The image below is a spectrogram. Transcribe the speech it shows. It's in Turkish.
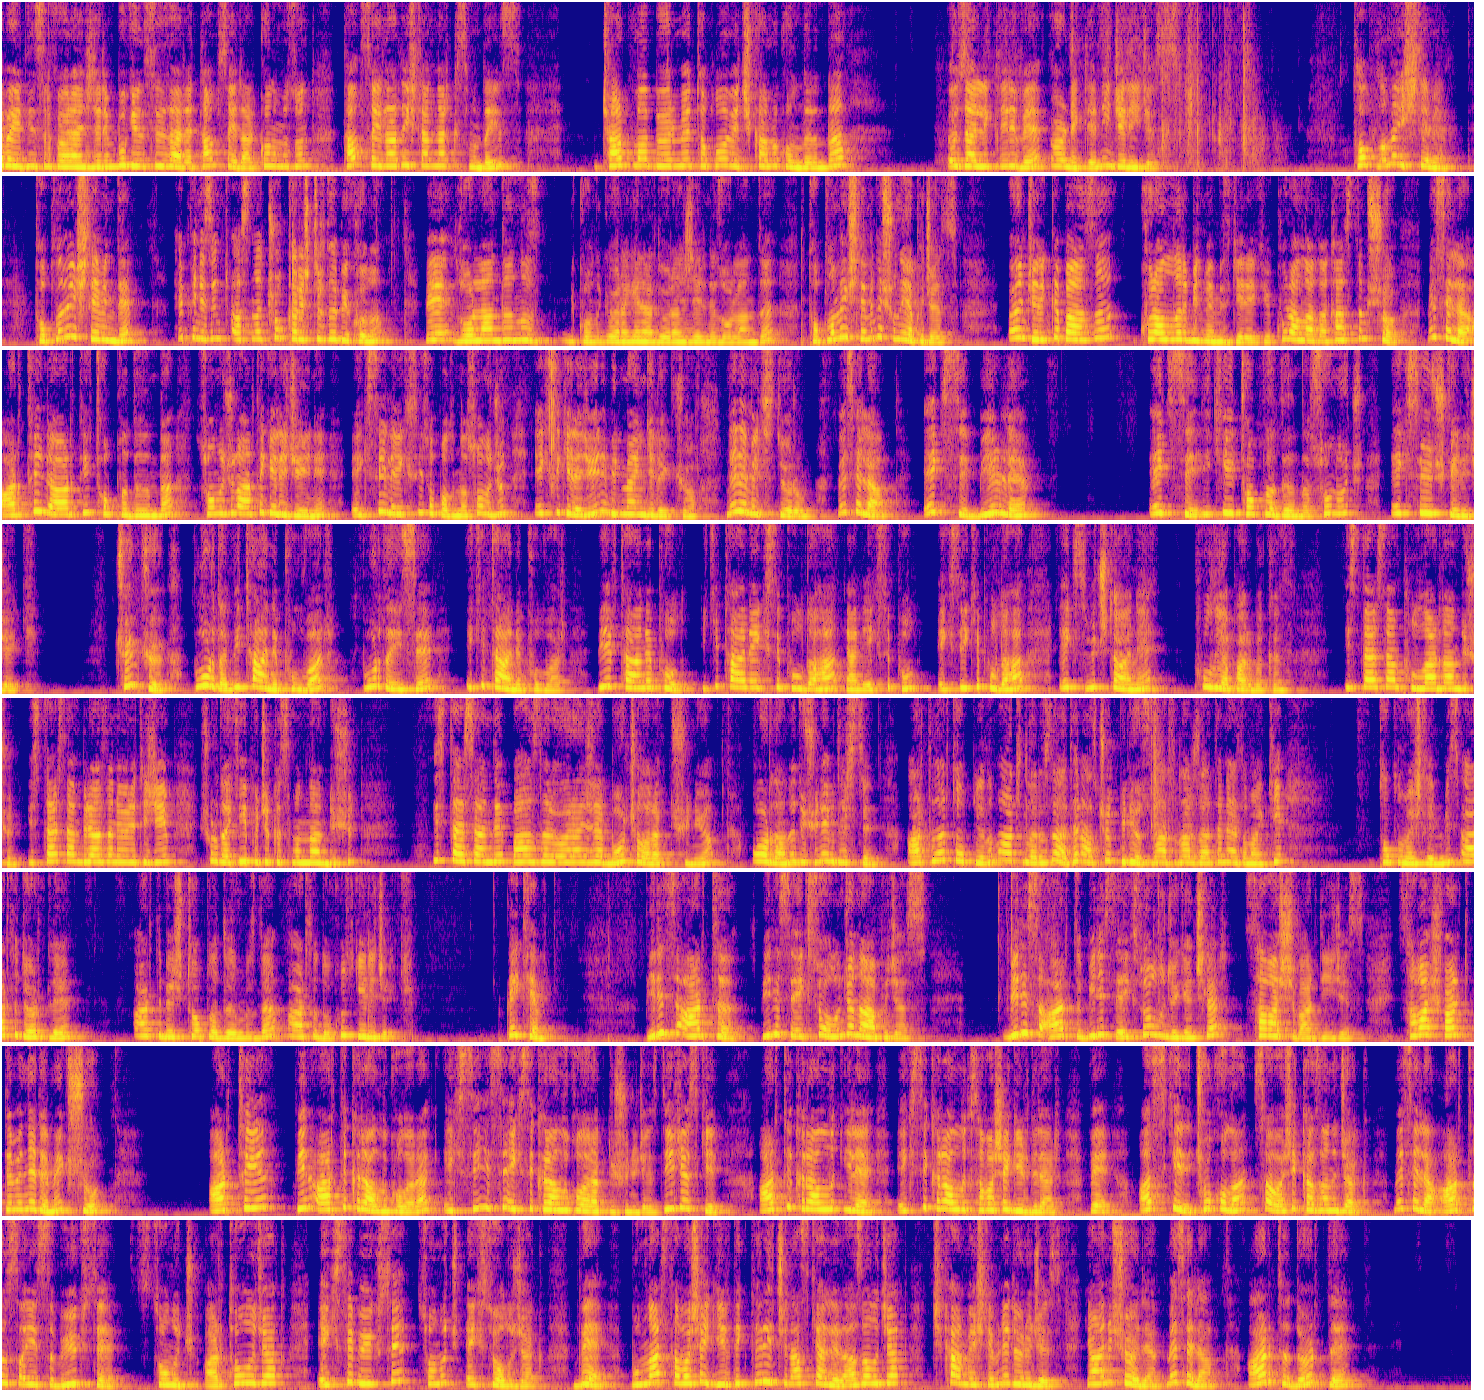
Merhaba 7. sınıf öğrencilerim. Bugün sizlerle tam sayılar konumuzun tam sayılarda işlemler kısmındayız. Çarpma, bölme, toplama ve çıkarma konularında özellikleri ve örneklerini inceleyeceğiz. Toplama işlemi. Toplama işleminde hepinizin aslında çok karıştırdığı bir konu ve zorlandığınız bir konu. Genelde öğrencilerin de zorlandığı. Toplama işleminde şunu yapacağız. Öncelikle bazı kuralları bilmemiz gerekiyor. Kurallardan kastım şu. Mesela artı ile artıyı topladığında sonucun artı geleceğini, eksi ile eksiyi topladığında sonucun eksi geleceğini bilmen gerekiyor. Ne demek istiyorum? Mesela eksi 1 ile eksi 2'yi topladığında sonuç eksi 3 gelecek. Çünkü burada bir tane pul var. Burada ise iki tane pul var. Bir tane pul, iki tane eksi pul daha yani eksi pul, eksi iki pul daha, eksi üç tane pul yapar bakın. İstersen pullardan düşün. İstersen birazdan öğreteceğim şuradaki ipucu kısmından düşün. İstersen de bazıları öğrenciler borç olarak düşünüyor. Oradan da düşünebilirsin. Artıları toplayalım. Artıları zaten az çok biliyorsun. Artılar zaten her zamanki toplama işlemimiz. Artı 4 ile artı 5 topladığımızda artı 9 gelecek. Peki birisi artı birisi eksi olunca ne yapacağız? Birisi artı birisi eksi olunca gençler savaş var diyeceğiz. Savaş var deme ne demek şu. Artıyı bir artı krallık olarak eksi ise eksi krallık olarak düşüneceğiz. Diyeceğiz ki artı krallık ile eksi krallık savaşa girdiler ve askeri çok olan savaşı kazanacak. Mesela artı sayısı büyükse sonuç artı olacak. Eksi büyükse sonuç eksi olacak. Ve bunlar savaşa girdikleri için askerleri azalacak. Çıkarma işlemine döneceğiz. Yani şöyle mesela artı 4 ile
